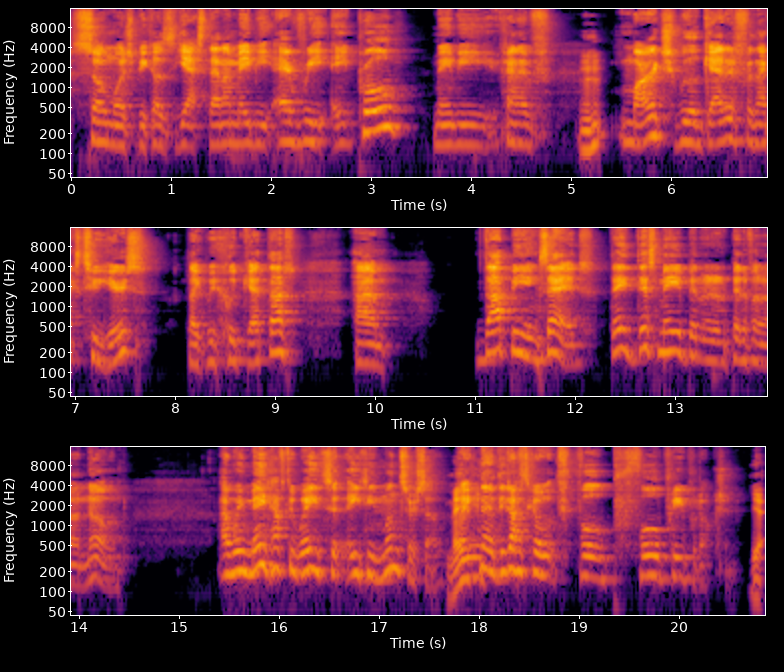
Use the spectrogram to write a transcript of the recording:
so much because yes, then I maybe every April, maybe kind of March, we'll get it for the next two years. Like we could get that. Um, that being said, they this may have been a bit of an unknown, and we may have to wait eighteen months or so. Maybe. Like no, they don't have to go full full pre production. Yeah.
